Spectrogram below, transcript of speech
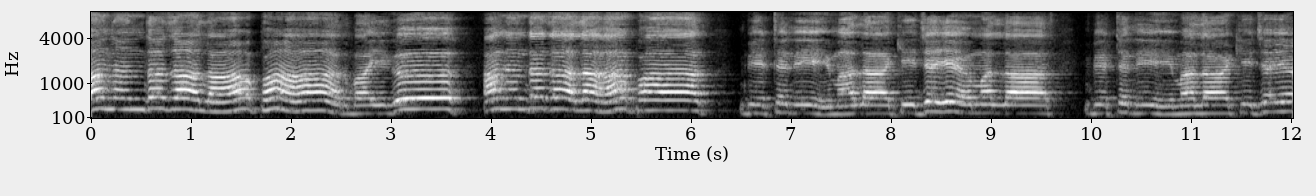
आनंद झाला फार बाई ग. आनंद झाला फार. भेटली मला की जय मल्हार. भेटली मला की जय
